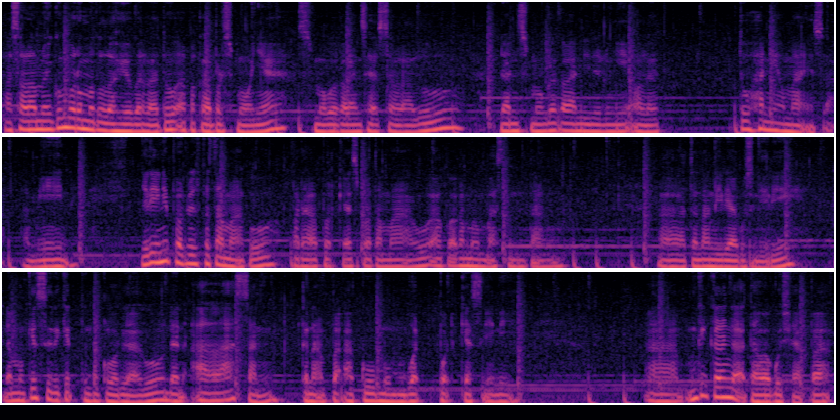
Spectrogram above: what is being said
Assalamualaikum warahmatullahi wabarakatuh. Apa kabar semuanya? Semoga kalian sehat selalu dan semoga kalian dilindungi oleh Tuhan Yang Maha Esa. Amin. Jadi ini podcast pertama aku. Pada podcast pertama aku, aku akan membahas tentang uh, tentang diri aku sendiri dan mungkin sedikit tentang keluarga aku dan alasan kenapa aku membuat podcast ini. Uh, mungkin kalian nggak tahu aku siapa,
